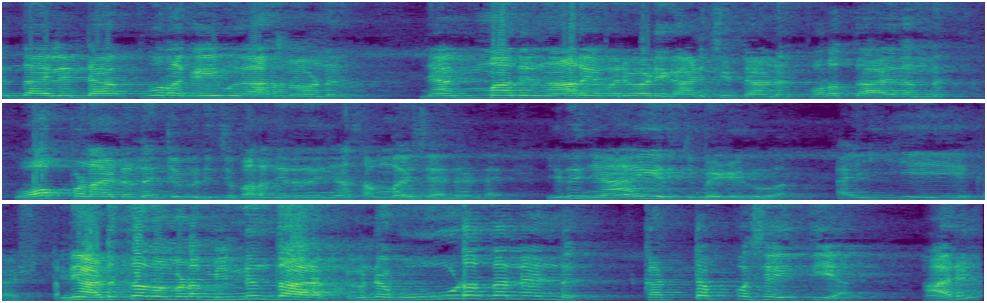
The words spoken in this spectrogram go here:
എന്തായാലും എന്റെ കൂറ ഗെയിം കാരണമാണ്. ഞാൻ ഇമാതിരി നാറിയ പരിപാടി കാണിച്ചിട്ടാണ് പുറത്തായതെന്ന് ഓപ്പൺ ആയിട്ട് നെഞ്ചു പിരിച്ച് പറഞ്ഞിരുന്നത് ഞാൻ സമ്മതിച്ചേനെ ഇത് ന്യായീകരിച്ച് മെഴുകുക. അയ്യേ കഷ്ടം. ഇനി അടുത്ത നമ്മുടെ മിന്നും താരം. ഇവന്റെ കൂടെ തന്നെ ഉണ്ട്. കട്ടപ്പ ശൈത്യ. ആര്?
